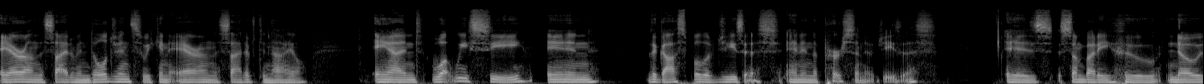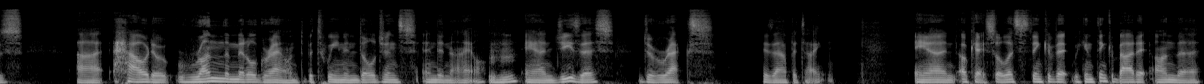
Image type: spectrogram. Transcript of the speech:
err on the side of indulgence. We can err on the side of denial. And what we see in the gospel of Jesus and in the person of Jesus is somebody who knows uh, how to run the middle ground between indulgence and denial. Mm-hmm. And Jesus directs his appetite. And okay, so let's think of it. We can think about it on the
